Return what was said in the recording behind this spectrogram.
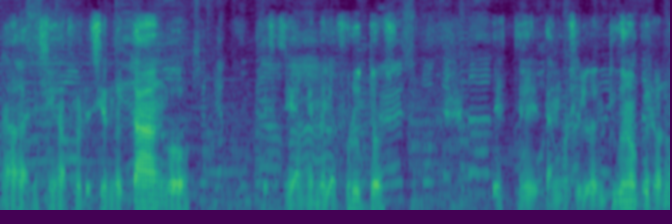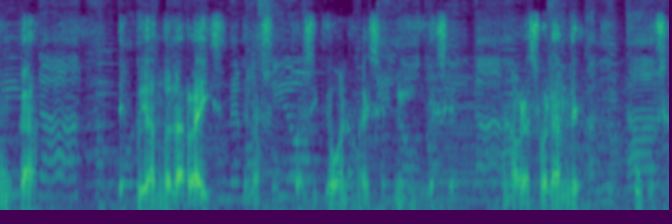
nada, que sigan floreciendo el tango, que se sigan viendo los frutos de este Tango Siglo XXI, pero nunca descuidando la raíz del asunto. Así que bueno, ese es mi deseo. Un abrazo grande, Cucusa.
